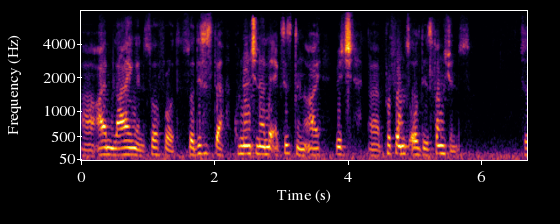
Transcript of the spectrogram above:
uh, I'm lying and so forth. So this is the conventionally existing I which uh, performs all these functions. So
